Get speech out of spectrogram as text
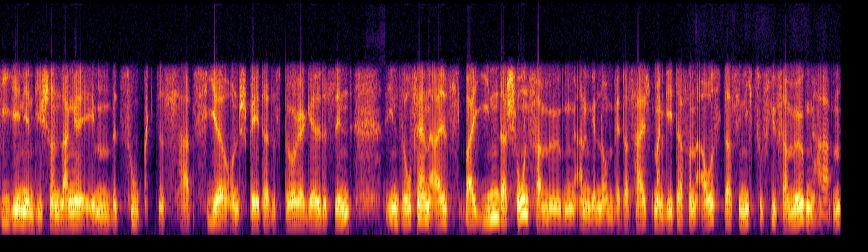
diejenigen, die schon lange im Bezug des Hartz IV und später des Bürgergeldes sind. Insofern als bei ihnen das Schonvermögen angenommen wird. Das heißt, man geht davon aus, dass sie nicht zu viel Vermögen haben,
